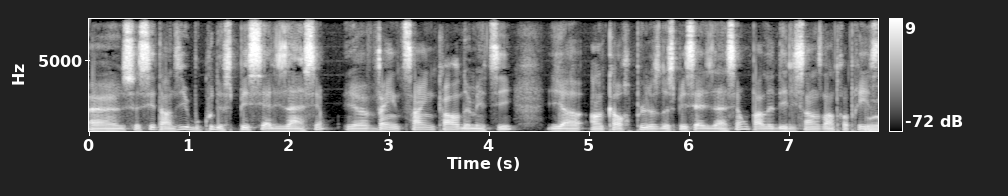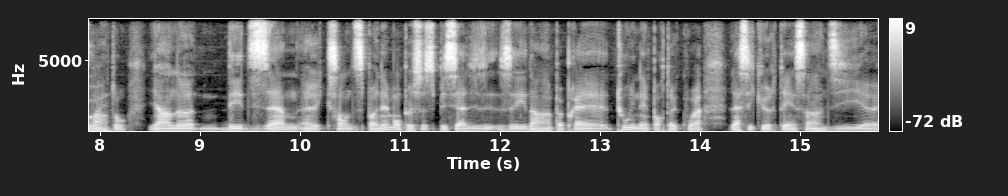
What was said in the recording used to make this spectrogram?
Euh, ceci étant dit, il y a beaucoup de spécialisation. Il y a 25 corps de métier il y a encore plus de spécialisation. On parlait des licences d'entreprise tantôt. Il y en a des dizaines euh, qui sont disponibles. On peut se spécialiser dans à peu près tout et n'importe quoi. La sécurité incendie, euh,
